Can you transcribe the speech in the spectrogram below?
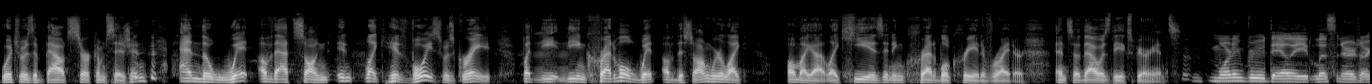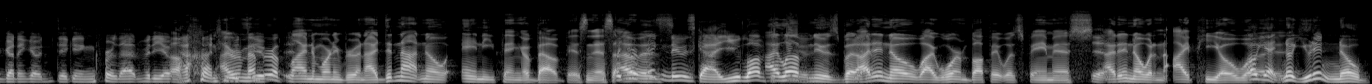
which was about circumcision. and the wit of that song, in, like his voice was great, but the the incredible wit of the song, we're like, "Oh my god!" Like he is an incredible creative writer, and so that was the experience. Morning Brew Daily listeners are gonna go digging for that video now on I remember applying to Morning Brew and I did not know anything about business. But I you're was a big news guy. You love. I love news, but I didn't know why Warren Buffett was famous. Yeah. I didn't know what an IPO was. Oh yeah, no, you didn't know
